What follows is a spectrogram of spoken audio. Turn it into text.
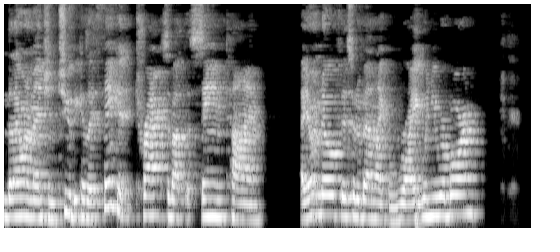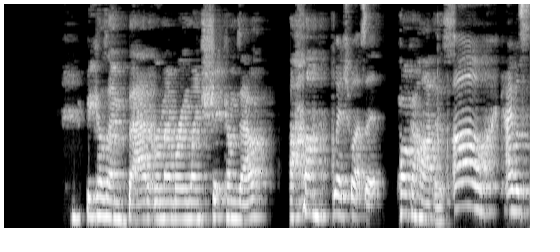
that I want to mention too because I think it tracks about the same time. I don't know if this would have been like right when you were born because I'm bad at remembering when shit comes out. Um, Which was it? Pocahontas. Oh, I was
